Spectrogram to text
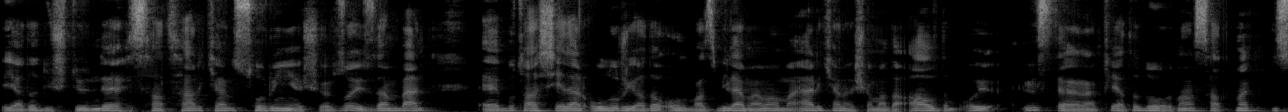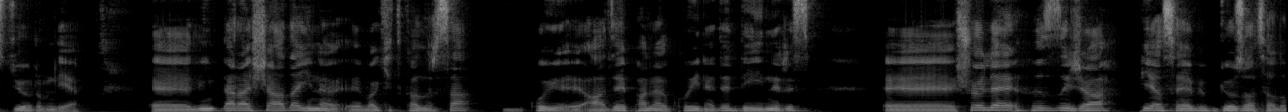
ya da düştüğünde satarken sorun yaşıyoruz. O yüzden ben e, bu tarz şeyler olur ya da olmaz bilemem ama erken aşamada aldım. O listelenen fiyata doğrudan satmak istiyorum diye. E, linkler aşağıda yine e, vakit kalırsa e, AD panel coin'e de değiniriz. Ee, şöyle hızlıca piyasaya bir göz atalım.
